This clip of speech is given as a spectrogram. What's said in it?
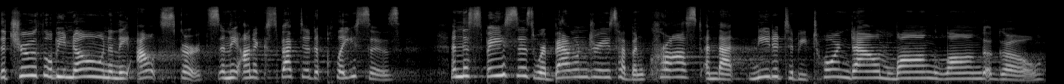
The truth will be known in the outskirts, in the unexpected places, in the spaces where boundaries have been crossed and that needed to be torn down long, long ago.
